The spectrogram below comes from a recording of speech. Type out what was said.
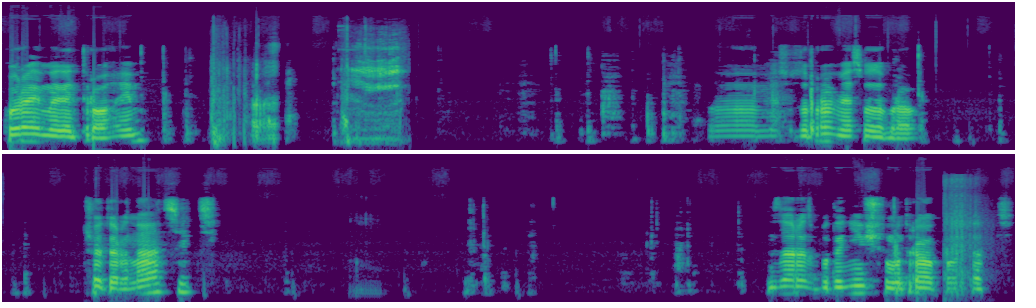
Курей ми не трогаємо. М'ясо забрав, м'ясо забрав. 14. Зараз буде ніч, тому треба повертатися.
